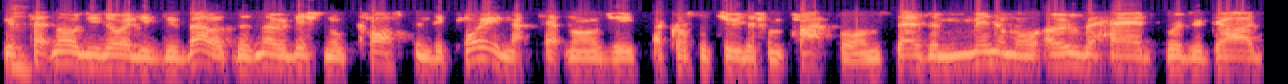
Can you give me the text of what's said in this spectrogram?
Because mm. technology is already developed, there's no additional cost in deploying that technology across the two different platforms. There's a minimal overhead with regards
